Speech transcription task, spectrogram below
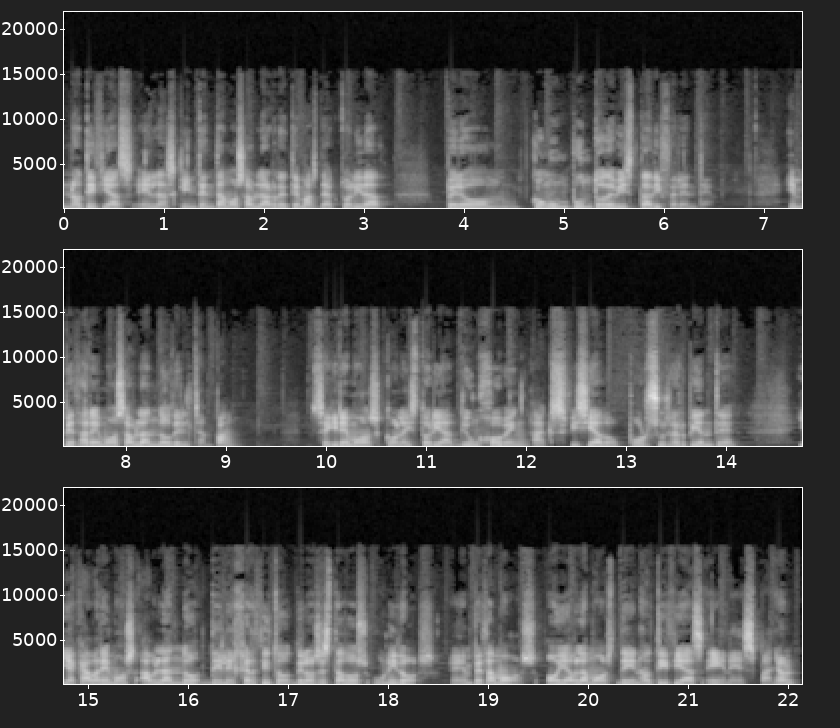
Noticias en las que intentamos hablar de temas de actualidad, pero mm, con un punto de vista diferente. Empezaremos hablando del champán. Seguiremos con la historia de un joven asfixiado por su serpiente y acabaremos hablando del ejército de los Estados Unidos. Empezamos. Hoy hablamos de noticias en español.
